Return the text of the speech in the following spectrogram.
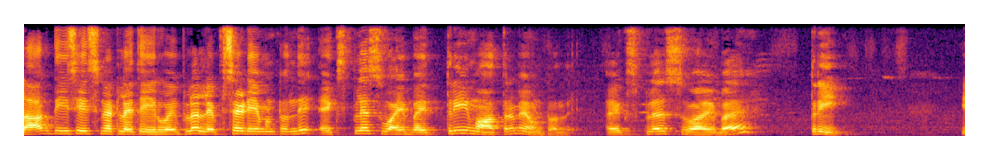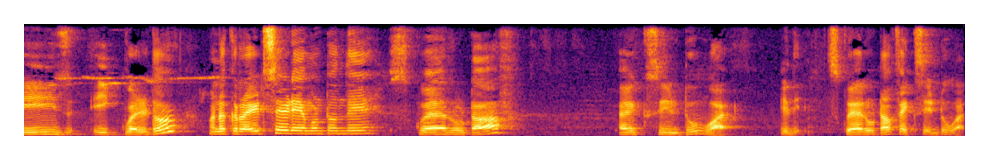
లాగ్ తీసేసినట్లయితే ఇరువైపులా లెఫ్ట్ సైడ్ ఏముంటుంది? X plus y by three మాత్రమే ఉంటుంది. X plus y by three is equal to మనకు రైట్ సైడ్ ఏముంటుంది? Square root of x into y ఇది. Square root of x into y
